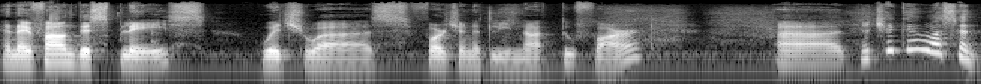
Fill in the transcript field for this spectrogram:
And I found this place, which was fortunately not too far. Uh, the chicken wasn't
